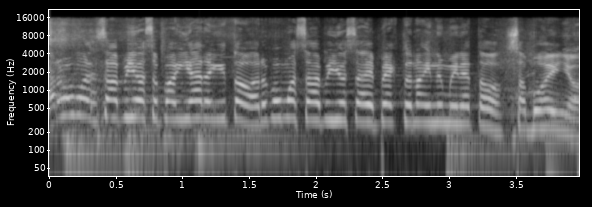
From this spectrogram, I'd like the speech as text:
ano bang masasabi nyo sa pangyaring ito? Ano bang masasabi nyo sa epekto ng inumin ito sa buhay nyo?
